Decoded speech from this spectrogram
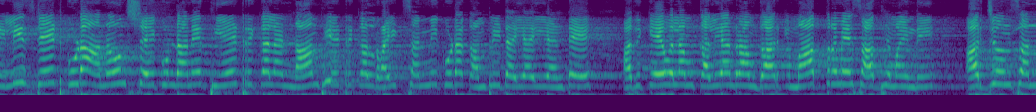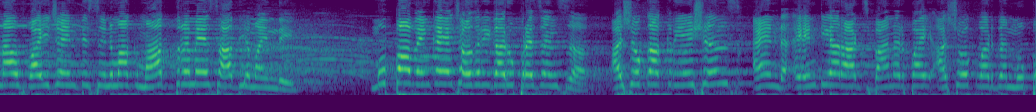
రిలీజ్ డేట్ కూడా అనౌన్స్ చేయకుండానే theatrical and non theatrical rights అన్నీ కూడా కంప్లీట్ అయ్యాయి అంటే అది కేవలం కళ్యాణ్ రామ్ గారికి మాత్రమే సాధ్యమైంది. అర్జున్ సన్ ఆఫ్ వైజయంతి సినిమాకు మాత్రమే సాధ్యమైంది. ముప్ప వెంకయ్య చౌదరి గారు presents Ashoka creations and NTR arts banner పై అశోక్ వర్ధన్ ముప్ప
